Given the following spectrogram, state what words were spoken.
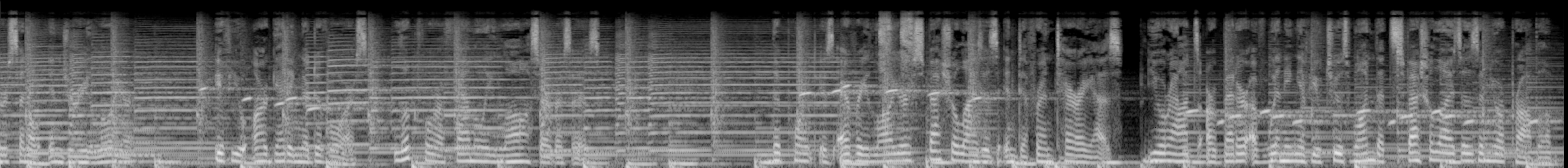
personal injury lawyer. If you are getting a divorce, look for a family law services. The point is every lawyer specializes in different areas, your odds are better of winning if you choose one that specializes in your problem.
